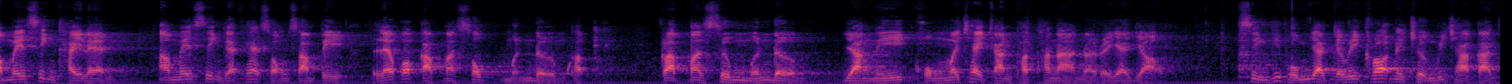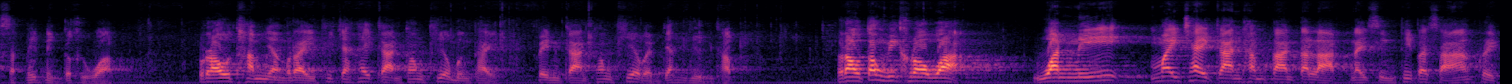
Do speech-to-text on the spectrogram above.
Amazing Thailand Amazing กันแค่ 2-3 ปี แล้วก็กลับมาซบเหมือนเดิมครับ กลับมาซึมเหมือนเดิม อย่างนี้คงไม่ใช่การพัฒนาในระยะยาว สิ่งที่ผมอยากจะวิเคราะห์ในเชิงวิชาการสักนิดหนึ่งก็คือว่า เราทำอย่างไรที่จะให้การท่องเที่ยวเมืองไทย เป็นการท่องเที่ยวแบบยั่งยืนครับ เราต้องวิเคราะห์ว่าวันนี้ไม่ใช่การทำการตลาดในสิ่งที่ภาษาอังกฤษ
